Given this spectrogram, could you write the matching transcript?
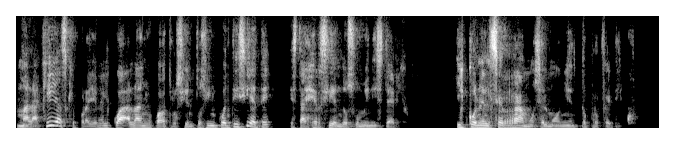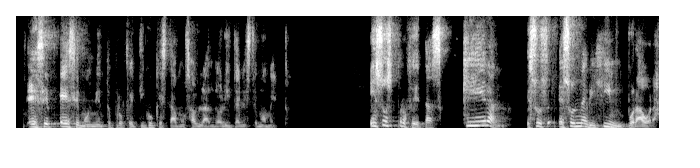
Malaquías, que por ahí en el año 457 está ejerciendo su ministerio. Y con él cerramos el movimiento profético. Ese, ese movimiento profético que estamos hablando ahorita en este momento. Esos profetas, ¿qué eran? Esos, esos Nebihim por ahora.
